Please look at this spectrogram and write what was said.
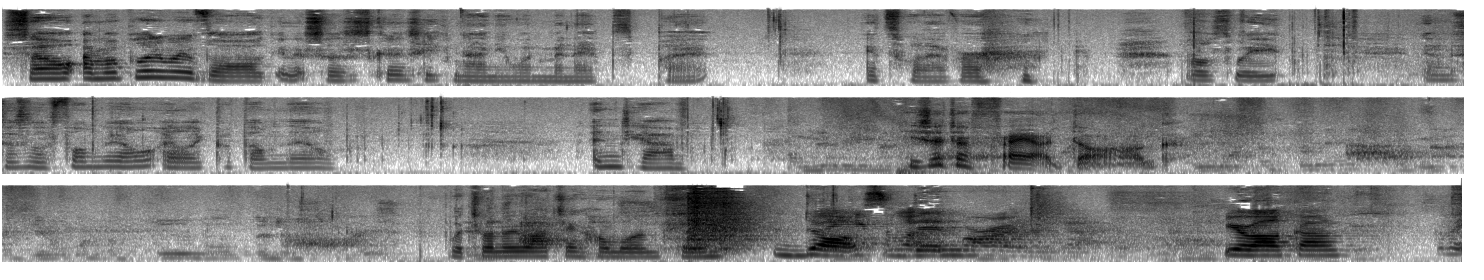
So I'm uploading my vlog, and it says it's going to take 91 minutes, but it's whatever. I'll just wait. And this is the thumbnail. I like the thumbnail. And yeah, he's such a fat dog. Which one are we watching? Home Alone 2? Dawson. You're welcome.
